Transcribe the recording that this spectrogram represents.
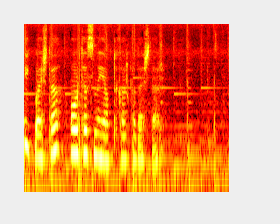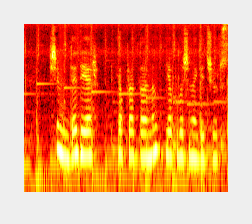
İlk başta ortasını yaptık arkadaşlar. Şimdi de diğer yapraklarının yapılışına geçiyoruz.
